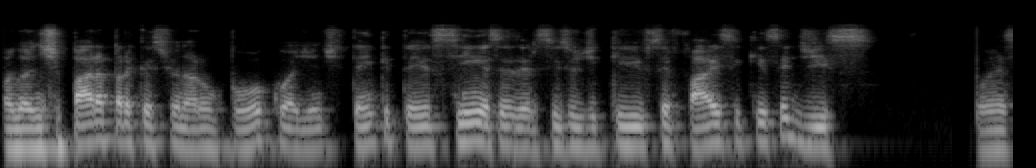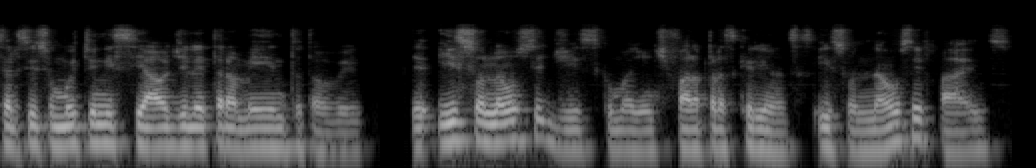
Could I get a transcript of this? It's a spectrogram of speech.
Quando a gente para para questionar um pouco, a gente tem que ter sim esse exercício de que você faz e que você diz. Um exercício muito inicial de letramento, talvez. Isso não se diz, como a gente fala para as crianças. Isso não se faz.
